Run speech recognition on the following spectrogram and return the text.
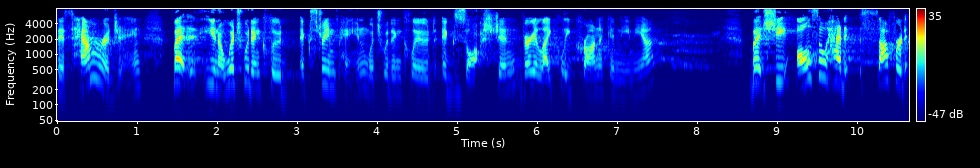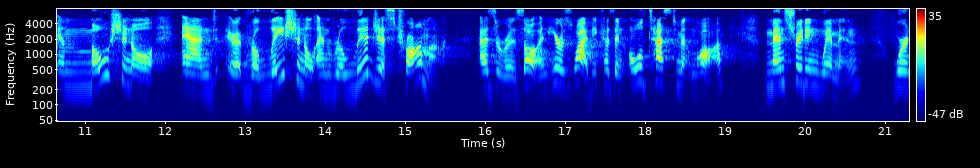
this hemorrhaging, but, you know, which would include extreme pain, which would include exhaustion, very likely chronic anemia but she also had suffered emotional and uh, relational and religious trauma as a result. And here's why because in Old Testament law, menstruating women were,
